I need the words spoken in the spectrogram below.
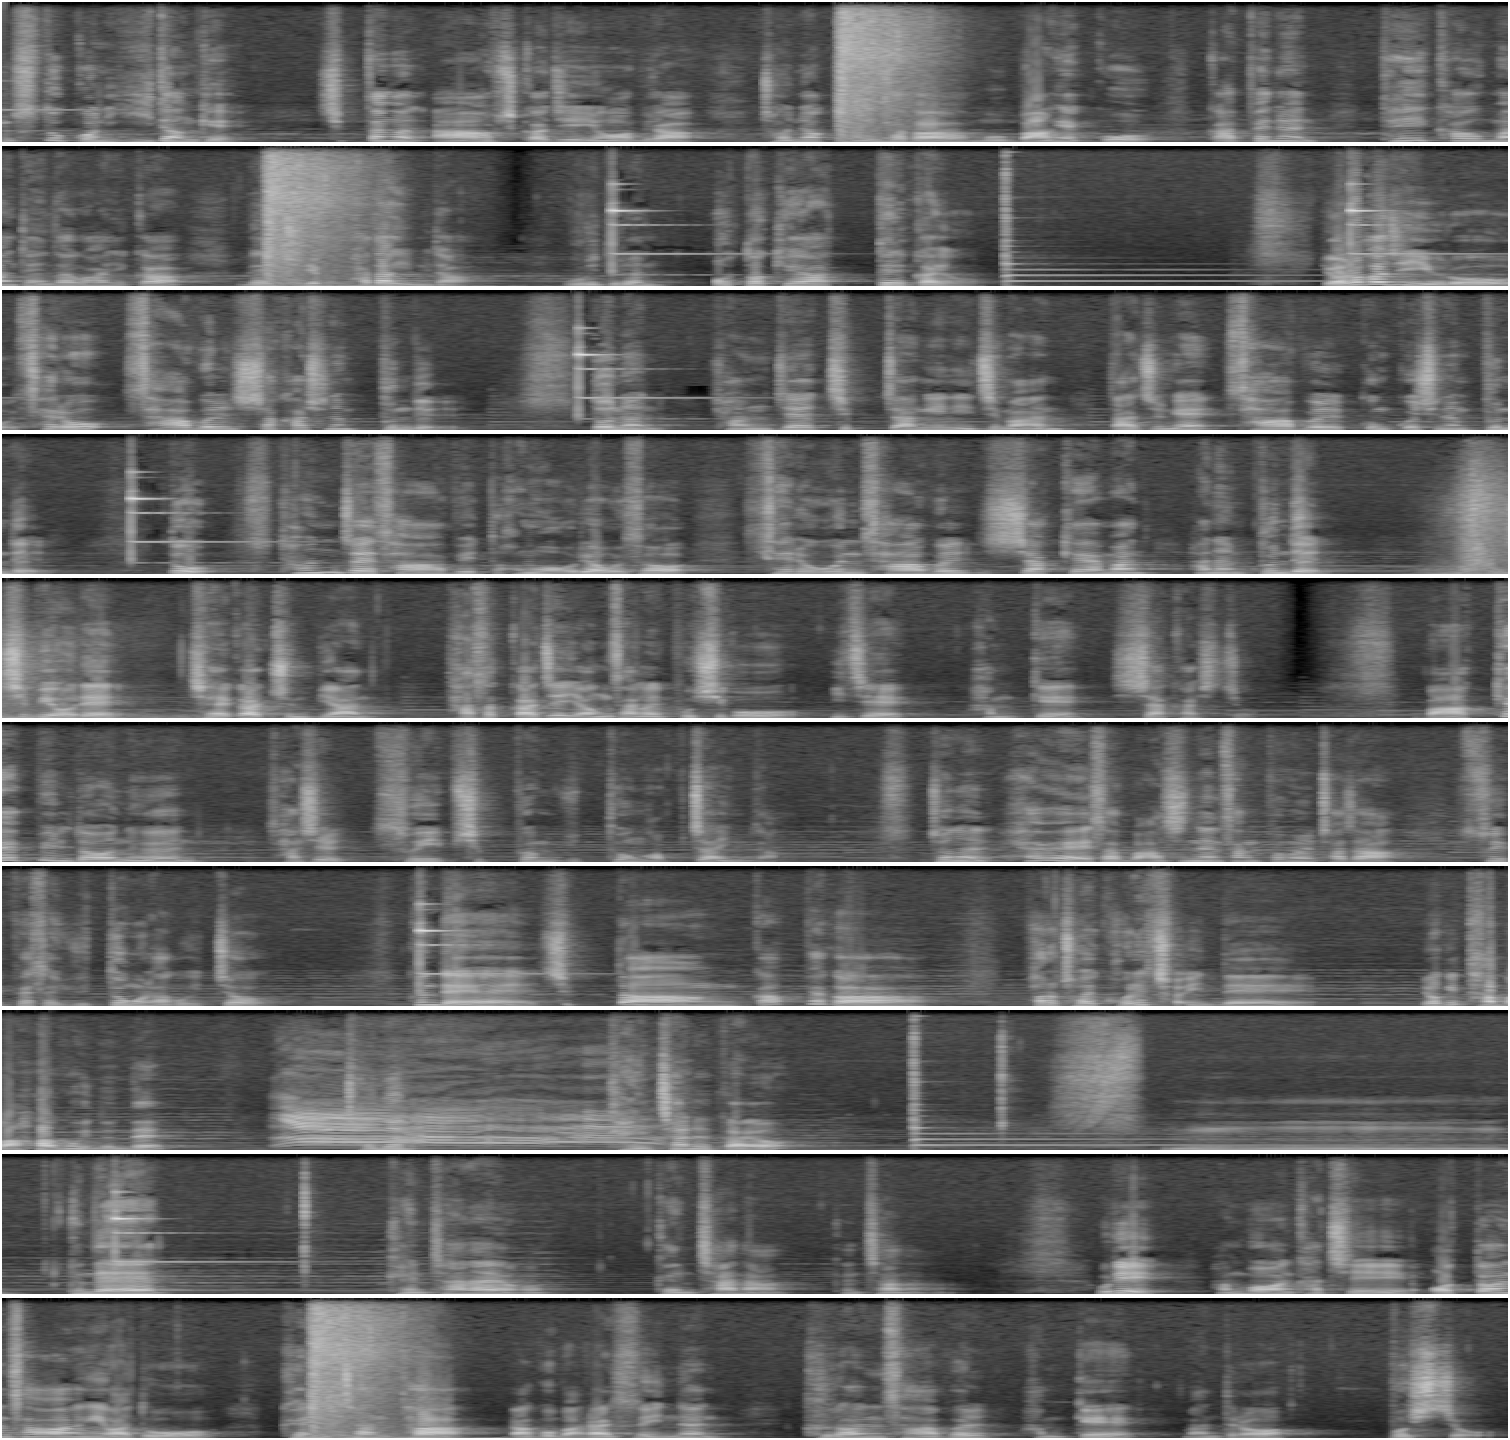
지금 수도권이 2단계, 식당은 9시까지 영업이라 저녁 장사가 뭐 망했고 카페는 테이크아웃만 된다고 하니까 매출이 바닥입니다. 우리들은 어떻게 해야 될까요? 여러 가지 이유로 새로 사업을 시작하시는 분들 또는 현재 직장인이지만 나중에 사업을 꿈꾸시는 분들 또 현재 사업이 너무 어려워서 새로운 사업을 시작해야만 하는 분들 12월에 제가 준비한 다섯 가지 영상을 보시고 이제 함께 시작하시죠. 마켓 빌더는 사실 수입 식품 유통업자입니다. 저는 해외에서 맛있는 상품을 찾아 수입해서 유통을 하고 있죠. 근데 식당, 카페가 바로 저의 거래처인데 여기 다 망하고 있는데 저는 괜찮을까요? 음, 근데 괜찮아요. 괜찮아. 괜찮아. 우리 한번 같이 어떤 상황이 와도 괜찮다라고 말할 수 있는 그런 사업을 함께 만들어 보시죠.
